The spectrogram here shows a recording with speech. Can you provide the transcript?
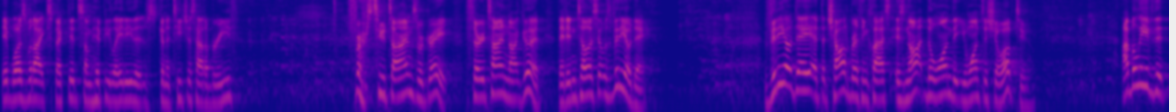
It was what I expected some hippie lady that was going to teach us how to breathe. First two times were great. Third time, not good. They didn't tell us it was video day. video day at the childbirthing class is not the one that you want to show up to. I believe that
